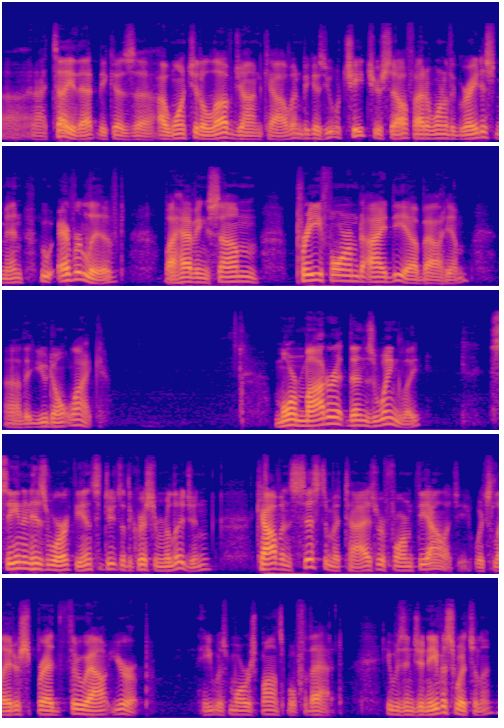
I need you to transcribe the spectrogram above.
Uh, and I tell you that because uh, I want you to love John Calvin because you will cheat yourself out of one of the greatest men who ever lived by having some preformed idea about him uh, that you don't like. More moderate than Zwingli, seen in his work, The Institutes of the Christian Religion, Calvin systematized Reformed theology, which later spread throughout Europe. He was more responsible for that. He was in Geneva, Switzerland,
